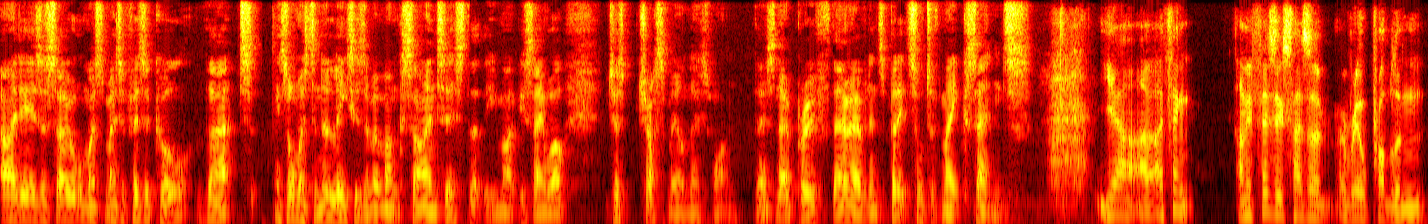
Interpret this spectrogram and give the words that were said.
ideas are so almost metaphysical that it's almost an elitism amongst scientists that you might be saying, well, just trust me on this one. There's no proof, no evidence, but it sort of makes sense. Yeah, I think, I mean, physics has a, a real problem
